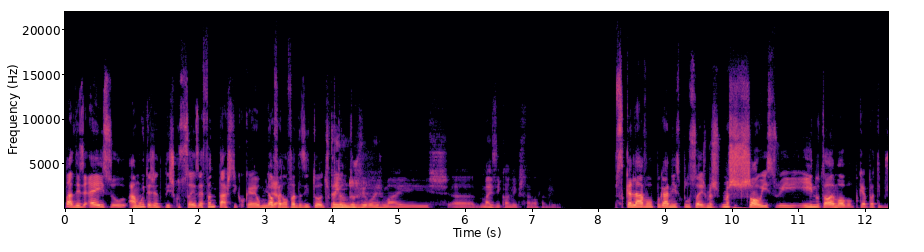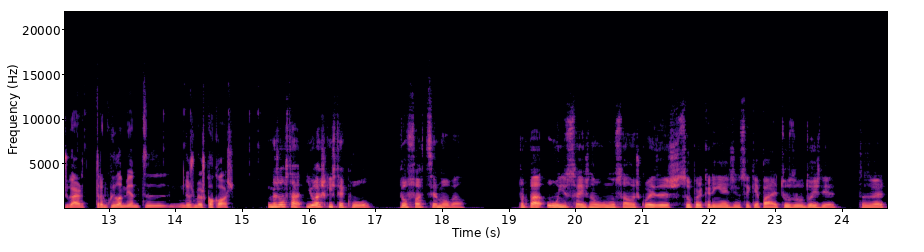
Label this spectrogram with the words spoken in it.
Pá, diz- é isso. Há muita gente que diz que o 6 é fantástico, que é o melhor Yeah. Final Fantasy de todos. Tem um Portanto, dos vilões mais, uh, mais icónicos de Final Fantasy. se calhar vou pegar nisso pelo 6, mas, mas só isso. E, e no telemóvel, porque é para tipo, jogar tranquilamente nos meus cocós. Mas lá está, eu acho que isto é cool pelo facto de ser mobile. Porque pá, o 1 e o 6 não, não são as coisas super cutting edge e não sei o que, pá, é tudo 2D. Estás a ver?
